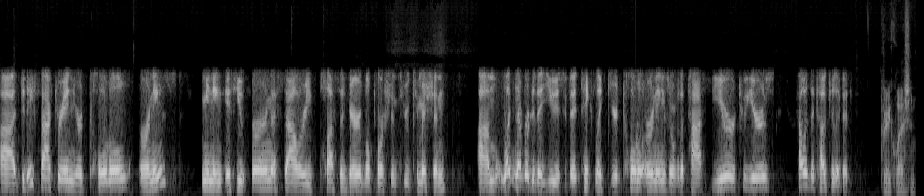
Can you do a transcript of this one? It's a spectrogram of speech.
uh, do they factor in your total earnings? Meaning, if you earn a salary plus a variable portion through commission, um, what number do they use? Do they take like your total earnings over the past year or two years? How is it calculated? Great question.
